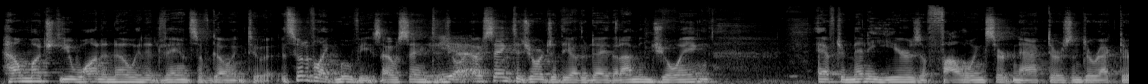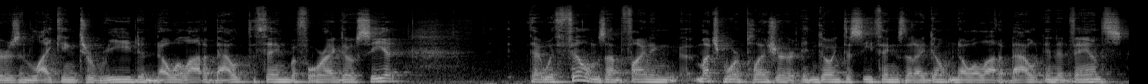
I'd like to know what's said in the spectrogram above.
How much do you want to know in advance of going to it? It's sort of like movies. I was saying to George, I was saying to Georgia the other day that I'm enjoying after many years of following certain actors and directors and liking to read and know a lot about the thing before I go see it, that with films, I'm finding much more pleasure in going to see things that I don't know a lot about in advance,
